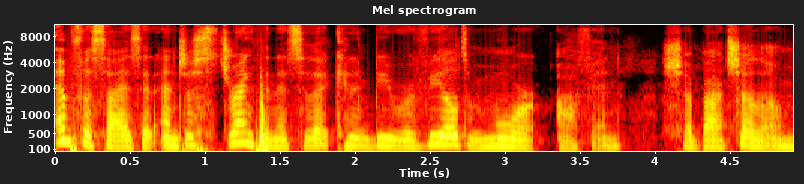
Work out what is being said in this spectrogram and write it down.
emphasize it, and just strengthen it so that it can be revealed more often. Shabbat Shalom.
